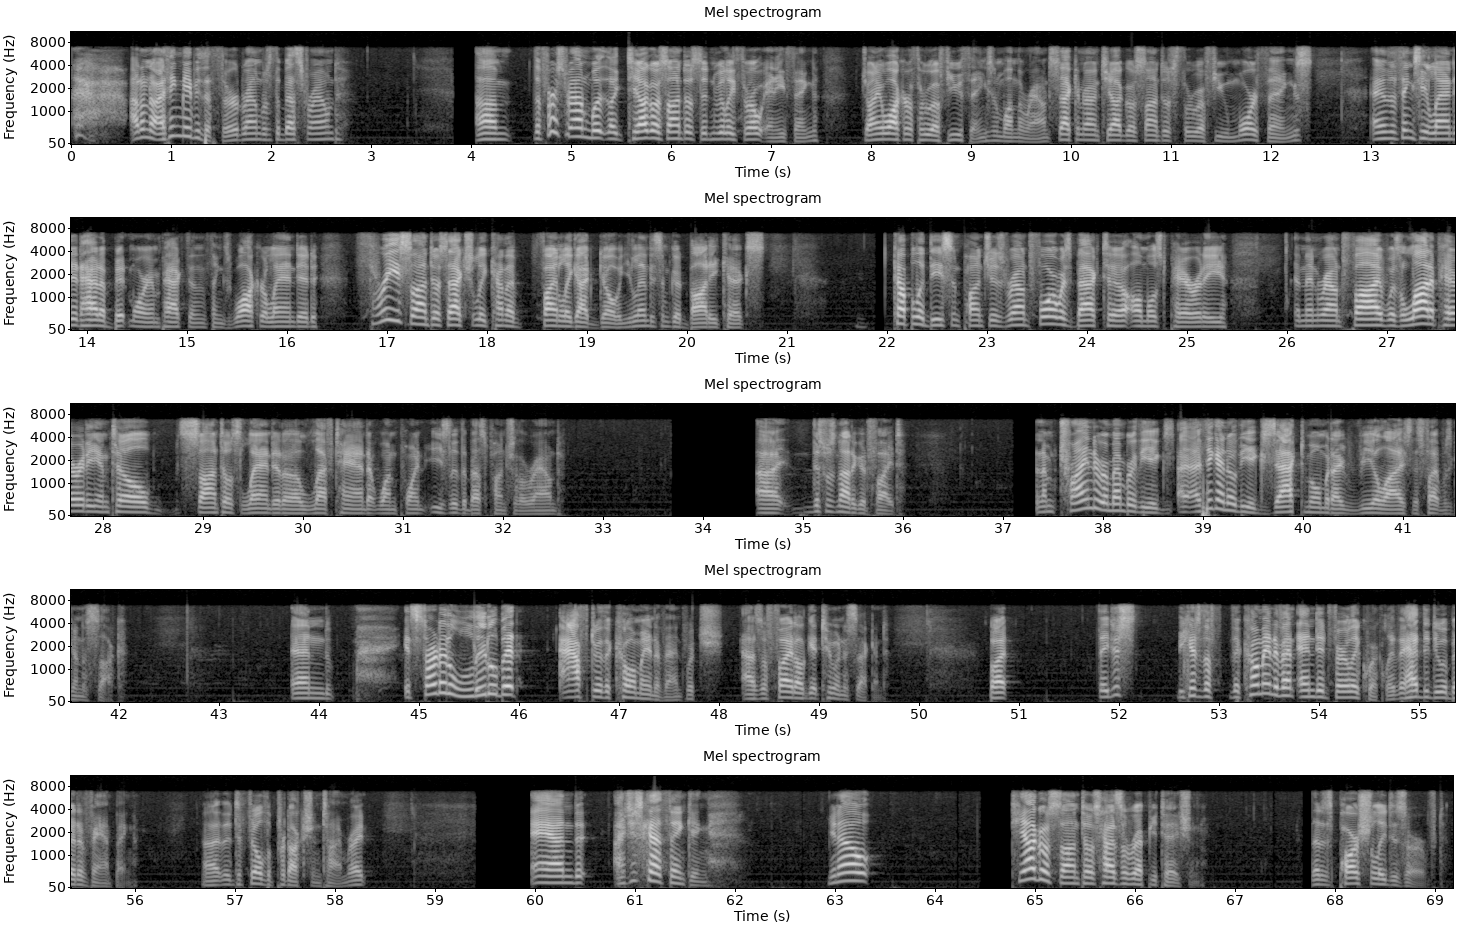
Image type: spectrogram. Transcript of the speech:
I don't know. I think maybe the third round was the best round. Um, the first round was like Thiago Santos didn't really throw anything. Johnny Walker threw a few things and won the round. Second round, Thiago Santos threw a few more things. And the things he landed had a bit more impact than the things Walker landed. Three, Santos actually kind of finally got going. He landed some good body kicks, couple of decent punches. Round four was back to almost parity, and then round five was a lot of parity until Santos landed a left hand at one point, easily the best punch of the round. Uh, this was not a good fight. And I'm trying to remember the. Ex- I think I know the exact moment I realized this fight was going to suck. And it started a little bit after the co-main event, which, as a fight, I'll get to in a second. But they just because the the co-main event ended fairly quickly, they had to do a bit of vamping uh, to fill the production time, right? And I just got thinking, you know, Thiago Santos has a reputation that is partially deserved.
